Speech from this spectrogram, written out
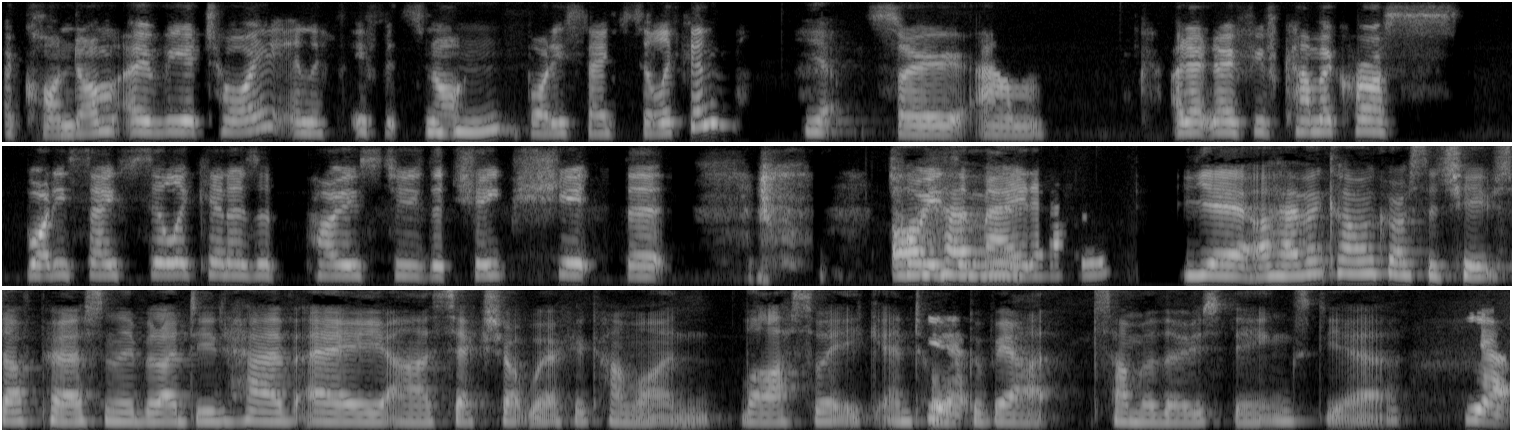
a condom over your toy, and if, if it's not Mhm. body safe silicon, Yeah. so um, I don't know if you've come across body safe silicon as opposed to the cheap shit that toys are made out of. Yeah, I haven't come across the cheap stuff personally, but I did have a uh, sex shop worker come on last week and talk Yeah. about some of those things. Yeah. Yeah,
